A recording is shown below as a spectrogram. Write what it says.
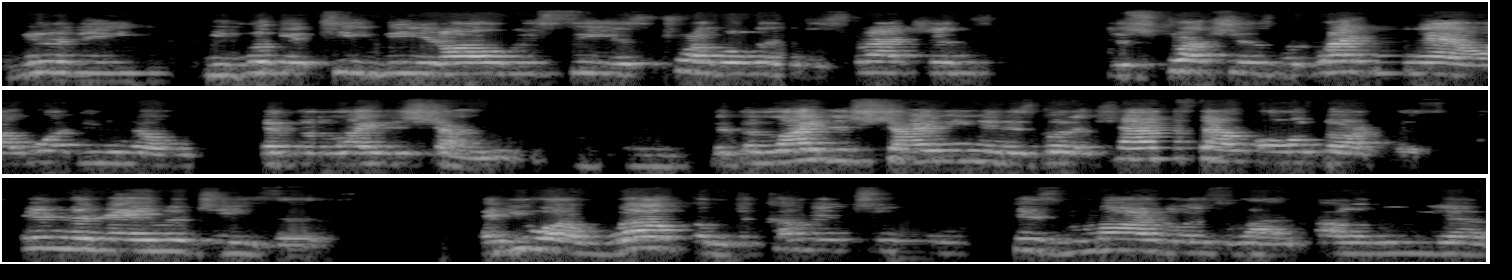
community. We look at TV and all we see is trouble and distractions, destructions. But right now, I want you to know that the light is shining. That the light is shining and is going to cast out all darkness in the name of Jesus. And you are welcome to come into his marvelous light. Hallelujah.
